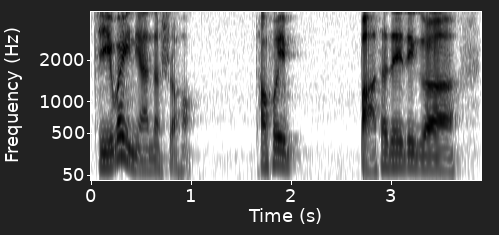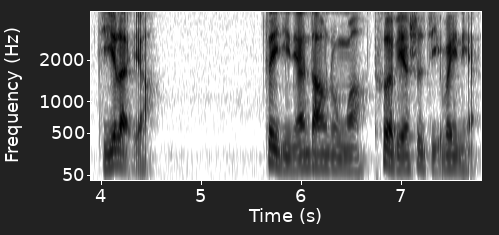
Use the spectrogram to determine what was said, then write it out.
己未年的时候，他会把他的这个积累呀，这几年当中啊，特别是己未年，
